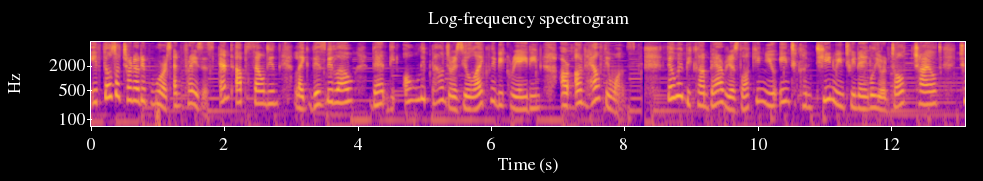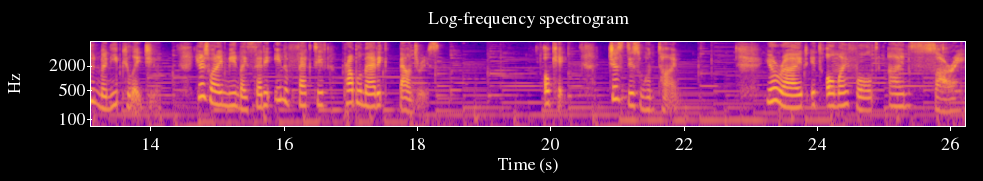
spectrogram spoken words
if those alternative words and phrases end up sounding like this below, then the only boundaries you'll likely be creating are unhealthy ones. They will become barriers locking you into continuing to enable your adult child to manipulate you. Here's what I mean by setting ineffective, problematic boundaries. Okay, just this one time. You're right, it's all my fault. I'm sorry.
